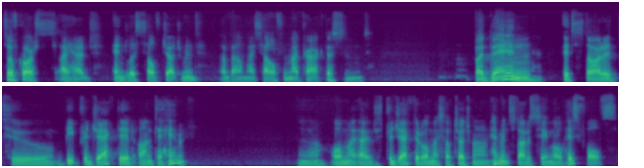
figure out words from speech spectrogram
So of course, I had endless self-judgment about myself and my practice, and but then it started to be projected onto him. You know, all my I just projected all my self-judgment on him and started seeing all his faults.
